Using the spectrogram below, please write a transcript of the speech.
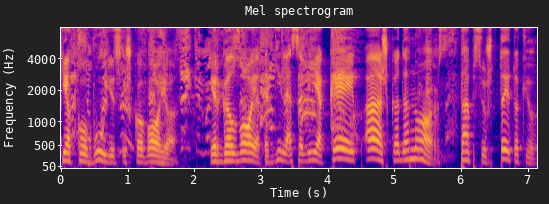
kiek kovų jis iškovojo. Ir galvoja tą gilę savyje, kaip aš kada nors tapsiu štai tokiu.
